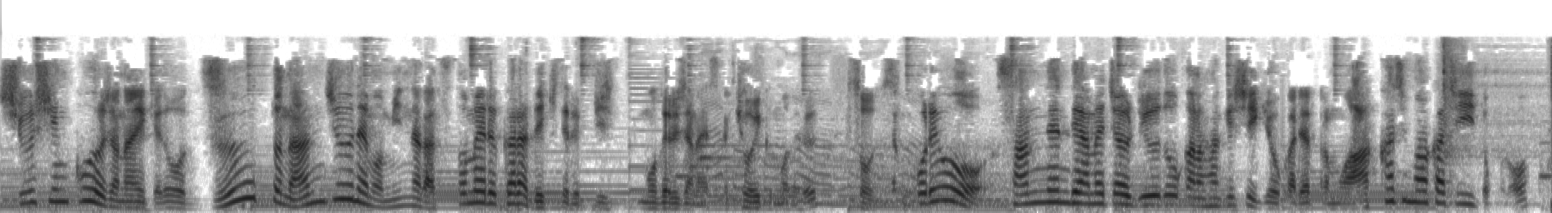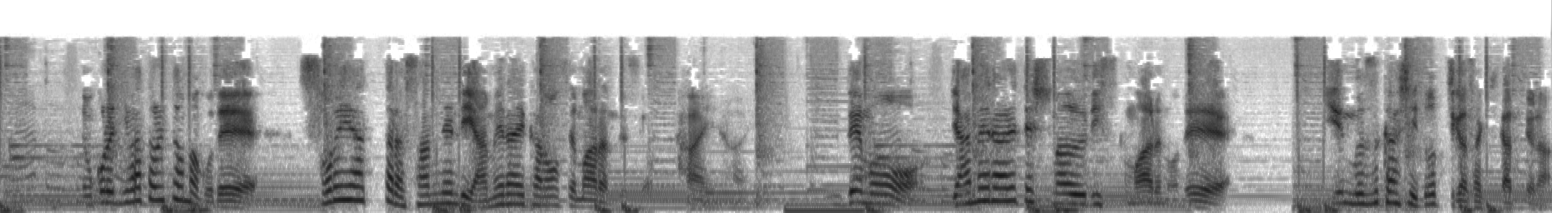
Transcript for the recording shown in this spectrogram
終身雇用じゃないけど、ずーっと何十年もみんなが勤めるからできてるビモデルじゃないですか、教育モデル。うん。そうです。これを3年で辞めちゃう流動化の激しい業界でやったらもう赤字も赤字いいところ。でもこれ鶏卵で、それやったら3年で辞めない可能性もあるんですよ。はいはい。でも、辞められてしまうリスクもあるので、難しい、どっちが先かっていうのは。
